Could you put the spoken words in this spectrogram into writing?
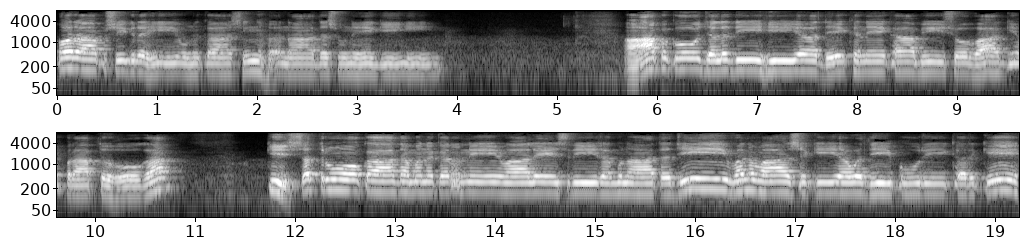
और आप शीघ्र ही उनका सिंहनाद सुनेगी। आपको जल्दी ही यह देखने का भी सौभाग्य प्राप्त होगा कि शत्रुओं का दमन करने वाले श्री रघुनाथ जी वनवास की अवधि पूरी करके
